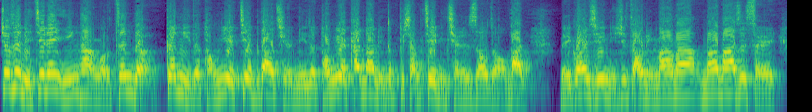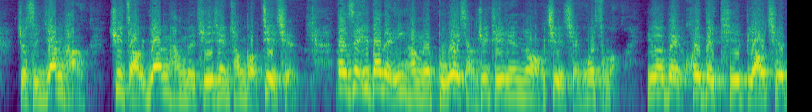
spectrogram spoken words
就是你今天银行哦，真的跟你的同业借不到钱，你的同业看到你都不想借你钱的时候怎么办？没关系，你去找你妈妈，妈妈是谁？就是央行，去找央行的贴现窗口借钱。但是，一般的银行呢，不会想去贴现窗口借钱，为什么？因为被会被贴标签，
